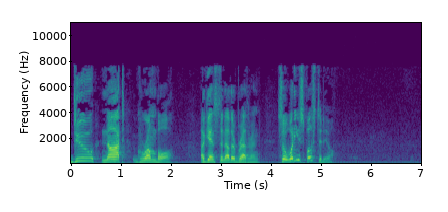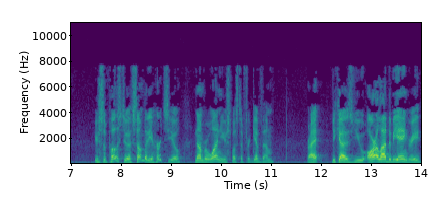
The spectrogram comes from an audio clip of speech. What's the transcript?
do not grumble against another brethren. So what are you supposed to do? You're supposed to, if somebody hurts you, number one, you're supposed to forgive them, right? because you are allowed to be angry,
